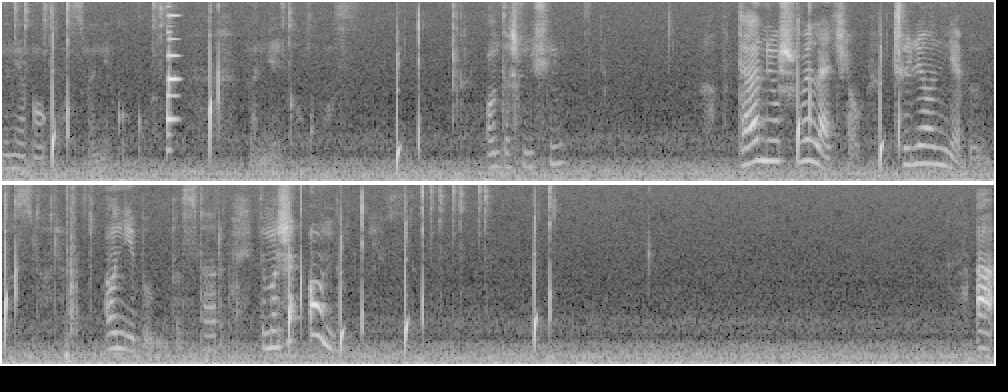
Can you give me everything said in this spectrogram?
na niego głos, na niego głos, na niego głos. On też myśli? Ten już wyleciał, czyli on nie był impostorem. On nie był impostorem. To może on jest. A,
